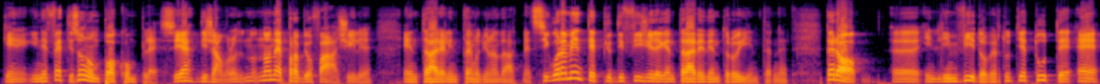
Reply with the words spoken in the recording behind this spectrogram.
che in effetti sono un po' complessi, eh? diciamolo, n- non è proprio facile entrare all'interno di una darknet, sicuramente è più difficile che entrare dentro internet, però eh, l'invito per tutti e tutte è,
